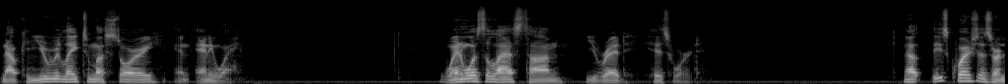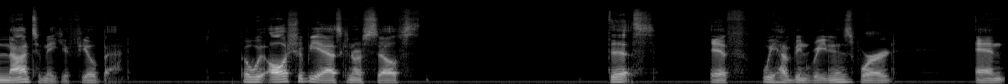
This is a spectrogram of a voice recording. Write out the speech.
Now, can you relate to my story in any way? When was the last time you read His Word? Now, these questions are not to make you feel bad, but we all should be asking ourselves this if we have been reading His Word and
